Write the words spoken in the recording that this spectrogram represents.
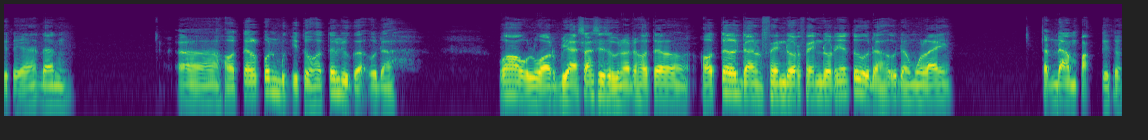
gitu ya dan uh, hotel pun begitu. Hotel juga udah Wow, luar biasa sih sebenarnya hotel hotel dan vendor-vendornya tuh udah udah mulai terdampak gitu.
